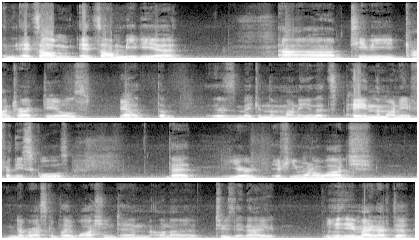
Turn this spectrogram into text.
It's all it's all media, uh, TV contract deals. Yeah. That the, is making the money. That's paying the money for these schools. That you're if you want to watch Nebraska play Washington on a Tuesday night, you, you might have to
